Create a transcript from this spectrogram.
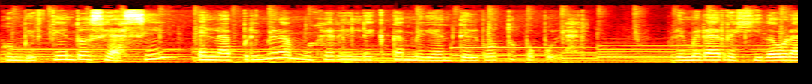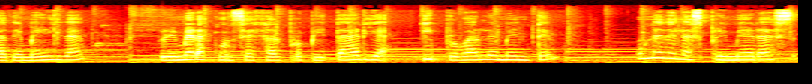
convirtiéndose así en la primera mujer electa mediante el voto popular, primera regidora de Mérida, primera concejal propietaria y probablemente una de las primeras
